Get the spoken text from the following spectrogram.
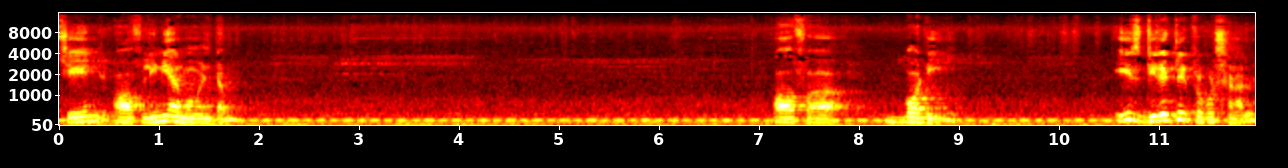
change of linear momentum. Of a body is directly proportional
